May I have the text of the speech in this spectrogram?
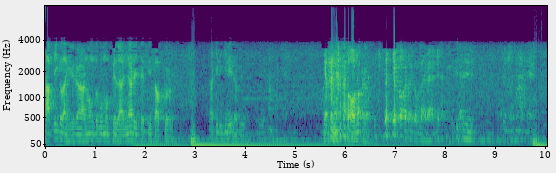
sapi kelahiran, wong tuku mobil anyar cek disabur. Tadi cilik tapi. Ya ternyata ono ya. Ya kok ada kembaran.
